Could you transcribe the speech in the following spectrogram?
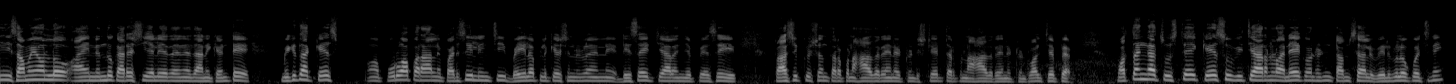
ఈ సమయంలో ఆయన ఎందుకు అరెస్ట్ చేయలేదనే దానికంటే మిగతా కేసు ఆ, పూర్వాపరాలని పరిశీలించి బెయిల్ అప్లికేషన్లని డిసైడ్ చేయాలని చెప్పేసి ప్రాసిక్యూషన్ తరపున హాజరైనటువంటి స్టేట్ తరపున హాజరైనటువంటి వాళ్ళు చెప్పారు. మొత్తంగా చూస్తే కేసు విచారణలో అనేకమైనటువంటి అంశాలు వెలుగులోకి వచ్చినాయి.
